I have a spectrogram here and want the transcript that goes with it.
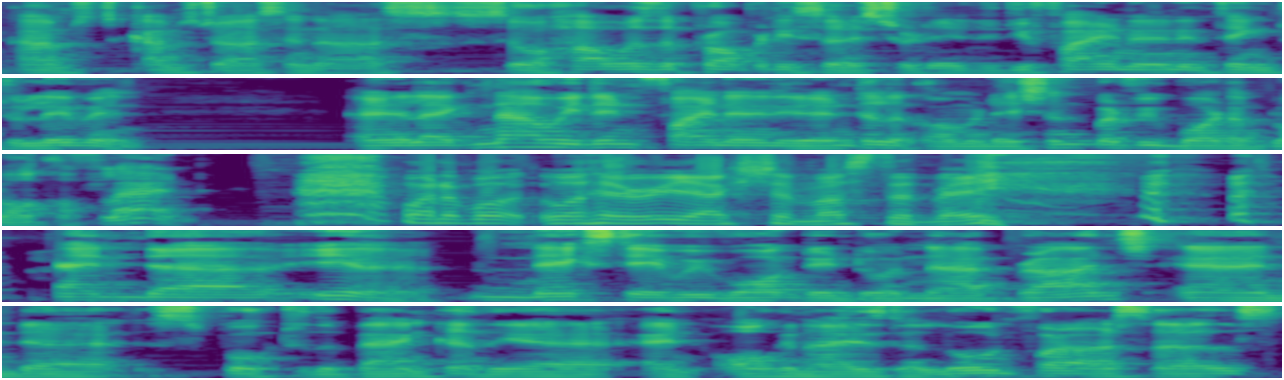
comes comes to us and asks, "So how was the property search today? Did you find anything to live in?" And you're like, "No, we didn't find any rental accommodation, but we bought a block of land." What, what her reaction must have been. And uh, you know, next day we walked into a NAB branch and uh, spoke to the banker there and organized a loan for ourselves.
